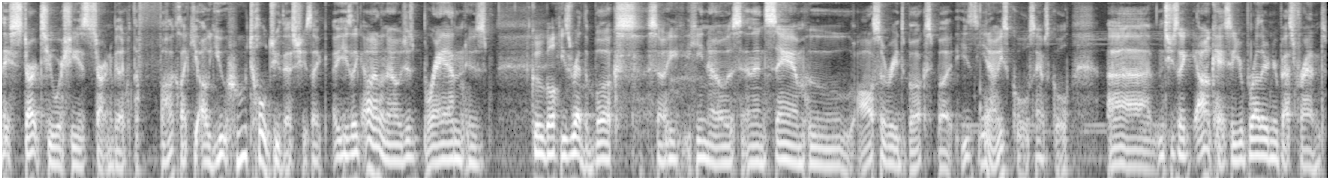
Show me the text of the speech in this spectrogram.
They start to where she's starting to be like, "What the fuck? Like, you- oh, you who told you this?" She's like, "He's like, oh, I don't know, just Bran, who's Google. he's read the books, so he he knows." And then Sam, who also reads books, but he's you know he's cool. Sam's cool. Uh, and she's like, "Okay, so your brother and your best friend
